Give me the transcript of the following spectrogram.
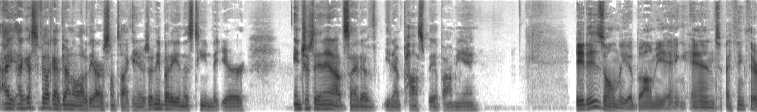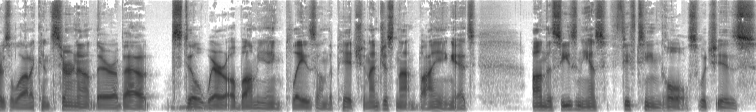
I, I guess I feel like I've done a lot of the Arsenal talking here. Is there anybody in this team that you're interested in outside of you know possibly Aubameyang? It is only Aubameyang, and I think there's a lot of concern out there about still where Aubameyang plays on the pitch, and I'm just not buying it. On the season, he has 15 goals, which is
